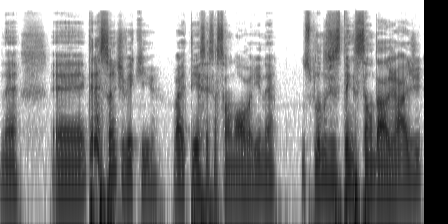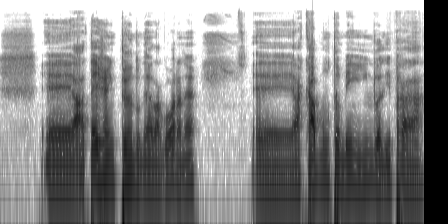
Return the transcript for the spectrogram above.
Né? É interessante ver que vai ter essa estação nova aí, né? Os planos de extensão da Jade, é, até já entrando nela agora, né? É, acabam também indo ali para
